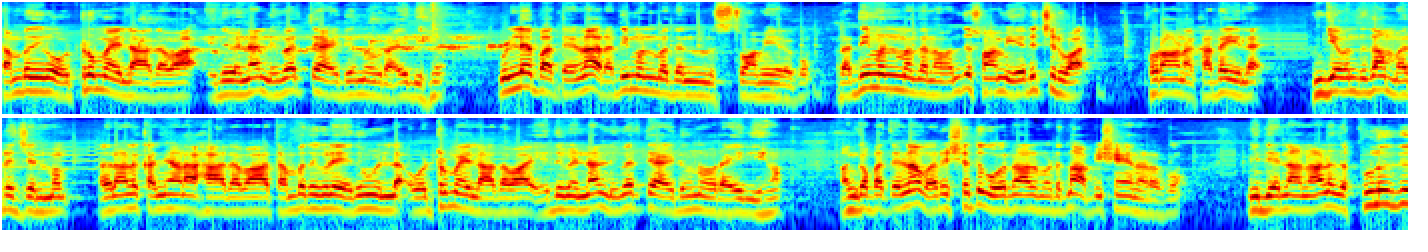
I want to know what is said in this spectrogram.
தம்பதிகள் ஒற்றுமை இல்லாதவா இது வேணால் நிவர்த்தி ஆகிடுன்னு ஒரு ஐதீகம். உள்ளே பார்த்தீங்கன்னா ரதிமன்மதன் சுவாமி இருக்கும். ரதிமன்மதனை வந்து சுவாமி எரிச்சிருவார் புராண கதையில். இங்கே வந்து தான் மறு ஜென்மம் கல்யாணம் ஆகாதவா தம்பதிகளும் எதுவும் இல்லை ஒற்றுமை இல்லாதவா எது வேணாலும் நிவர்த்தி ஆகிடும்னு ஒரு ஐதீகம். அங்கே பார்த்தீங்கன்னா வருஷத்துக்கு ஒரு நாள் மட்டும்தான் அபிஷேகம் நடக்கும். இது எல்லா நாளும் இந்த புணுகு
